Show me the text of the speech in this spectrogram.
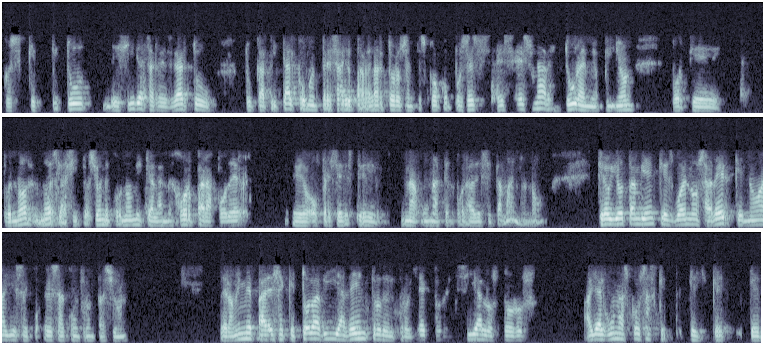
pues que, que tú decidas arriesgar tu tu capital como empresario para dar toros en Texcoco, pues es, es, es una aventura, en mi opinión, porque pues no, no es la situación económica la mejor para poder eh, ofrecer este una, una temporada de ese tamaño, ¿no? Creo yo también que es bueno saber que no hay esa, esa confrontación, pero a mí me parece que todavía dentro del proyecto del sí a los toros hay algunas cosas que, que, que, que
